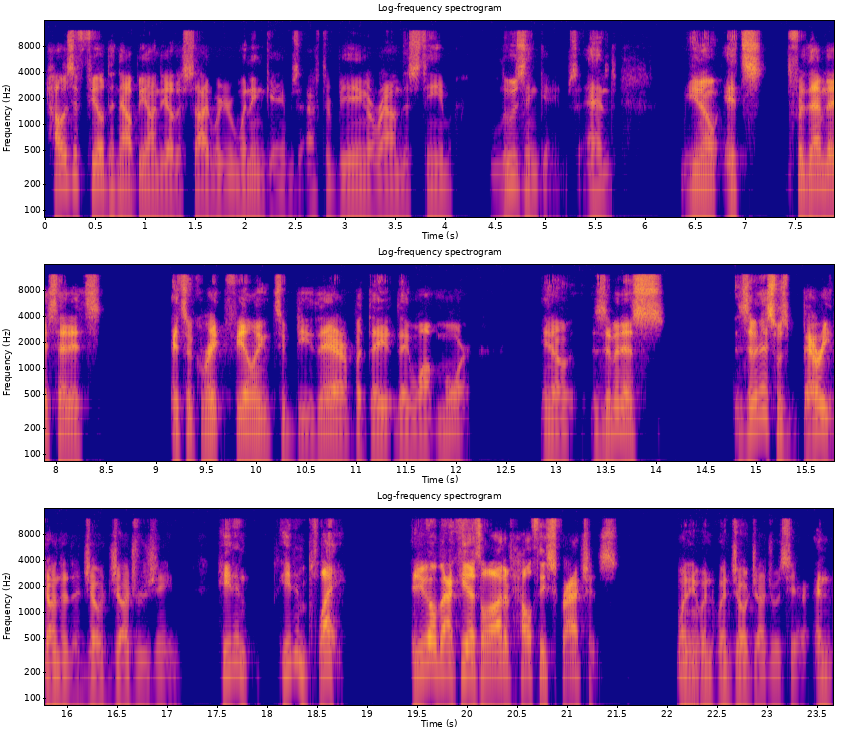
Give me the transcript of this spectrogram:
how does it feel to now be on the other side where you're winning games after being around this team losing games? And you know it's for them they said it's it's a great feeling to be there but they they want more. You know Ximines Ximines was buried under the Joe Judge regime. He didn't he didn't play. If you go back, he has a lot of healthy scratches when he Mhm. when, when Joe Judge was here. And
